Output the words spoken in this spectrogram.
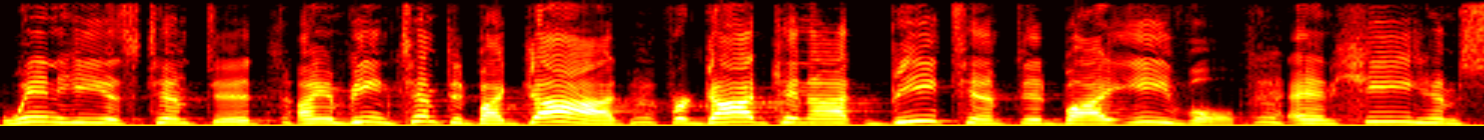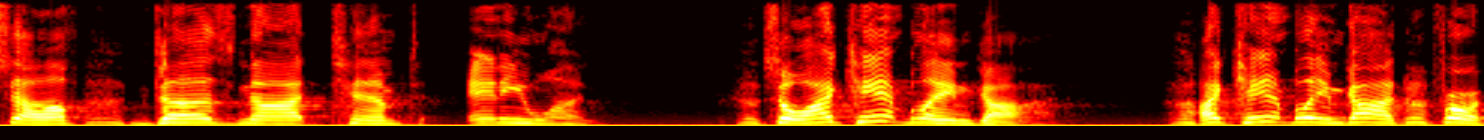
when he is tempted, I am being tempted by God, for God cannot be tempted by evil, and he himself does not tempt anyone. So I can't blame God. I can't blame God for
